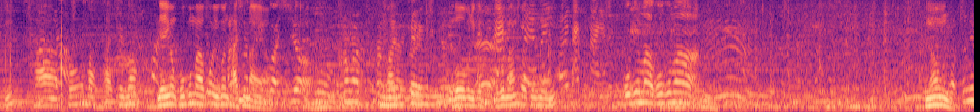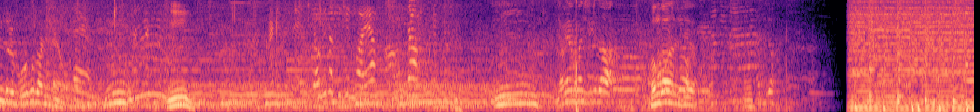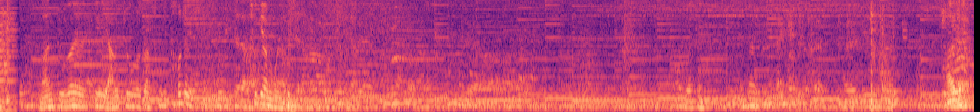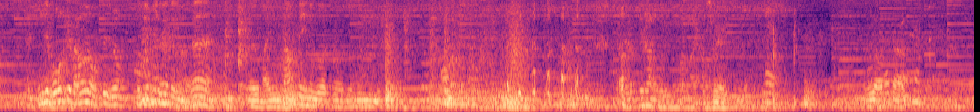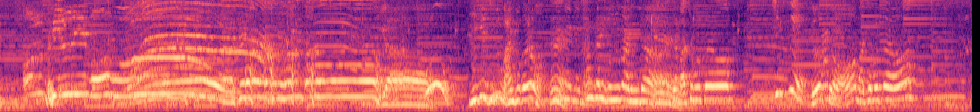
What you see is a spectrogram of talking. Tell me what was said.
응? 다, 고구마, 다시마. 네, 이건 고구마고 이건 다시마예요. 아시죠? 그런 거랑 비슷한 거예요. 맛있어요. 먹어보니까 먹을만 한것 같은데. 거의 다시 마요. 고구마, 고구마. 음, 아, 손님들을 몰고 다니네요. 네. 음. 음. 여기서 튀긴 거예요? 그죠? 음. 영양 간식이다. 건강하세요. 만두가 이렇게 양쪽으로 다 속이 터져 있어요. 특이한 모양. 아, 네. 이제 먹을 게 나오면 없대죠. 좀 쳐야 되겠네. 네. 여기 많이 다운돼 있는 것 같아요. 네. 올라왔다. Unbelievable! 색깔이. 이야, 이게 지금 만두가요? 네. 한 가지 종류가 아닙니다. 네. 자, 맞춰볼까요? 김치. 그렇죠. 맞춰볼까요?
